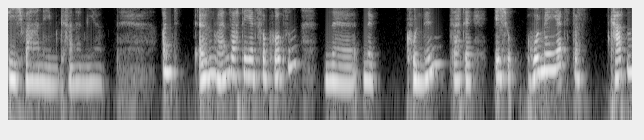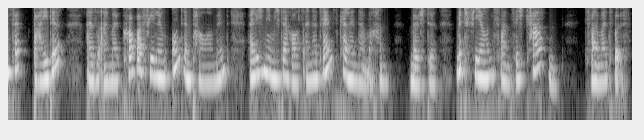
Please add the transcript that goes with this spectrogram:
die ich wahrnehmen kann an mir. Und irgendwann sagte jetzt vor kurzem eine, eine Kundin, sagte, ich hol mir jetzt das Kartenset beide, also einmal Körperfeeling und Empowerment, weil ich nämlich daraus einen Adventskalender machen möchte mit 24 Karten, zweimal zwölf.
